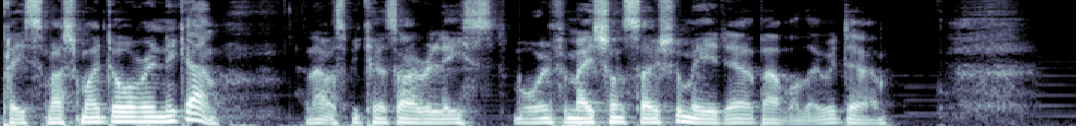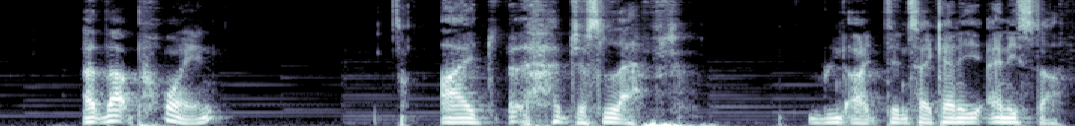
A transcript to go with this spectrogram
police smashed my door in again. And that was because I released more information on social media about what they were doing. At that point, I uh, had just left. I didn't take any, any stuff.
